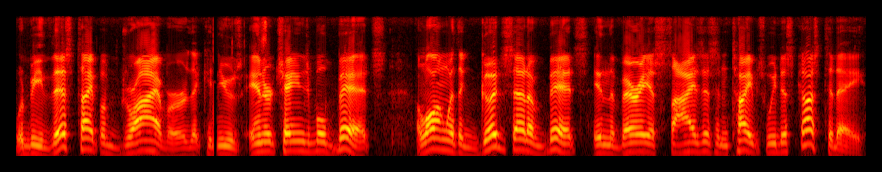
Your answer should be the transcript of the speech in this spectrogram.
would be this type of driver that can use interchangeable bits along with a good set of bits in the various sizes and types we discussed today.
